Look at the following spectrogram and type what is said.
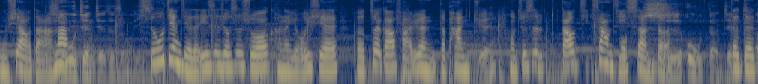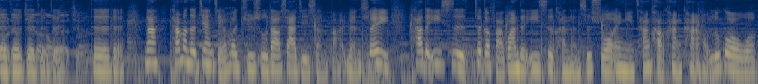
无效的啊，那实务见解是什么意思？实务见解的意思就是说，可能有一些呃最高法院的判决哦，就是高级上级审的、哦、实务的见解，对对对对对对对对对对，那他们的见解会拘束到下级审法院，所以他的意思，这个法官的意思可能是说，哎、欸，你参考看看哈，如果我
